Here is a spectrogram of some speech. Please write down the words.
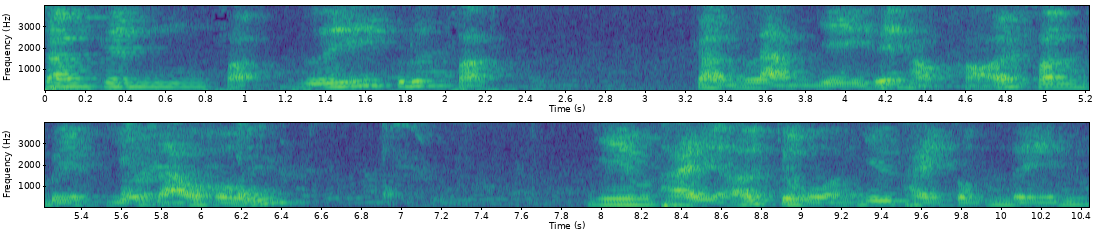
trong kinh Phật, lý của Đức Phật, cần làm gì để học hỏi phân biệt giữa đạo hữu? Nhiều thầy ở chùa như thầy tụng niệm,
